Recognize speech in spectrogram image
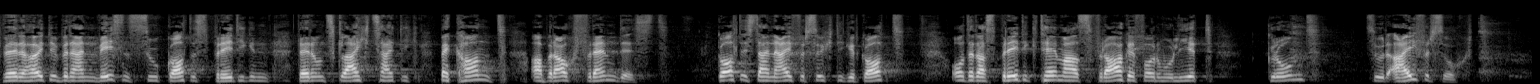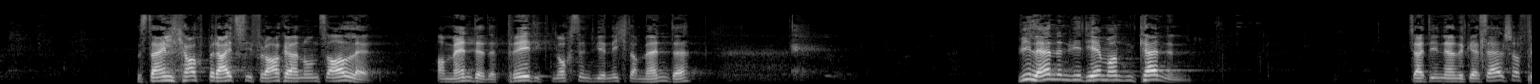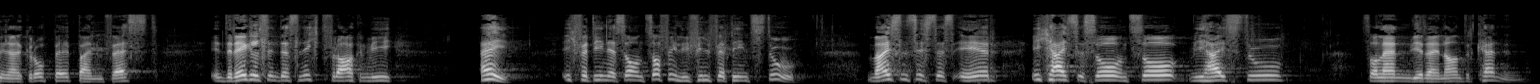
Ich werde heute über einen Wesenszug Gottes predigen, der uns gleichzeitig bekannt, aber auch fremd ist. Gott ist ein eifersüchtiger Gott oder das Predigtthema als Frage formuliert, Grund zur Eifersucht. Das ist eigentlich auch bereits die Frage an uns alle am Ende der Predigt. Noch sind wir nicht am Ende. Wie lernen wir jemanden kennen? Seid in einer Gesellschaft, in einer Gruppe, bei einem Fest? In der Regel sind es nicht Fragen wie, hey, ich verdiene so und so viel, wie viel verdienst du? Meistens ist es eher, ich heiße so und so, wie heißt du? So lernen wir einander kennen.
